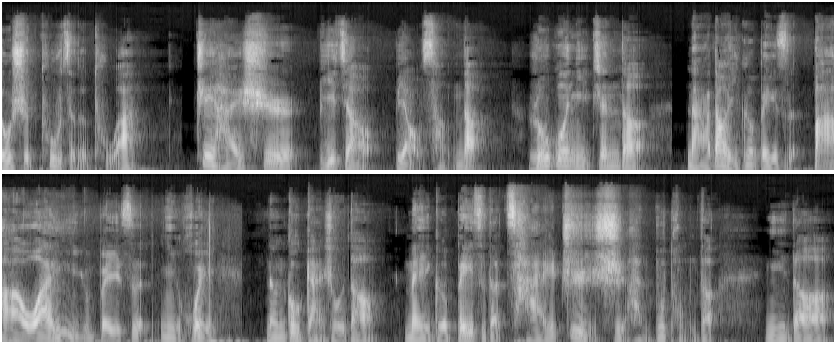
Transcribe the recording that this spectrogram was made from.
都是兔子的图案。这还是比较表层的。如果你真的拿到一个杯子，把玩一个杯子，你会能够感受到每个杯子的材质是很不同的。你的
